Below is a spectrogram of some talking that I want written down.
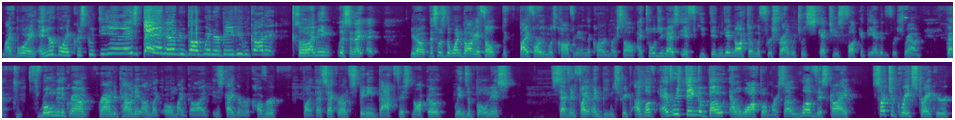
my boy and your boy Chris Gutierrez, bang, underdog winner, baby, we got it. So I mean, listen, I, I you know, this was the one dog I felt like by far the most confident in the card, Marcel. I told you guys if he didn't get knocked out in the first round, which was sketchy as fuck at the end of the first round, got thrown to the ground, grounded, pounded. I'm like, oh my god, is this guy gonna recover? But that second round, spinning back fist knockout wins a bonus. Seven fight unbeaten streak. I love everything about El Guapo, Marcel. I love this guy. Such a great striker.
